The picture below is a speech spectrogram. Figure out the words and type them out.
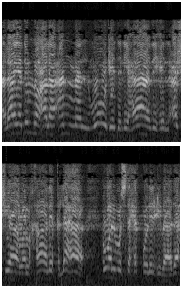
ألا يدل على أن الموجد لهذه الأشياء والخالق لها هو المستحق للعبادة؟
